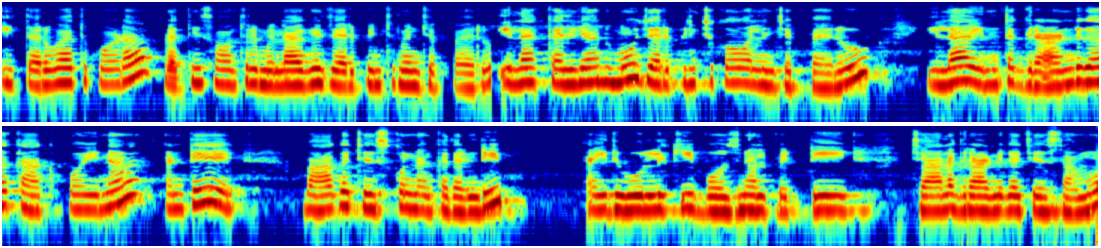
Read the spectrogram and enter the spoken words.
ఈ తర్వాత కూడా ప్రతి సంవత్సరం ఇలాగే జరిపించమని చెప్పారు. ఇలా కళ్యాణము జరిపించుకోవాలని చెప్పారు. ఇలా ఇంత గ్రాండ్గా కాకపోయినా అంటే బాగా చేసుకున్నాం కదండి. ఐదు ఊళ్ళకి భోజనాలు పెట్టి చాలా గ్రాండ్గా చేసాము.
